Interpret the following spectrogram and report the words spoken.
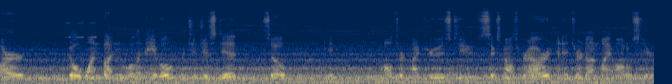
our go one button will enable, which it just did. So it altered my cruise to six miles per hour and it turned on my auto steer.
